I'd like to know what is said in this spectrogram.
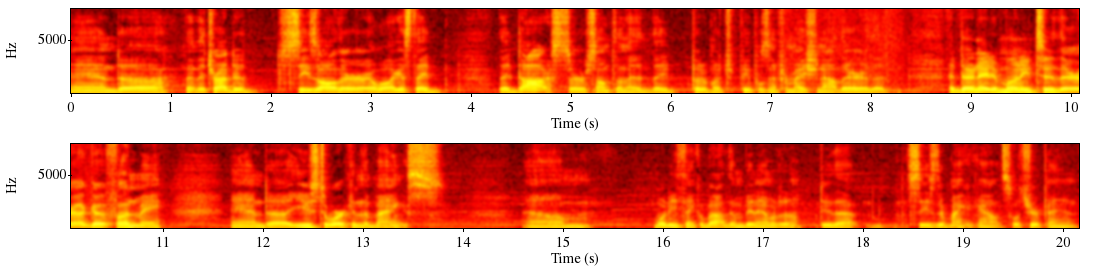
And uh, they tried to seize all their. Well, I guess they they doxed or something. They, they put a bunch of people's information out there that had donated money to their uh, GoFundMe and uh, used to work in the banks. Um, what do you think about them being able to do that, seize their bank accounts? What's your opinion?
